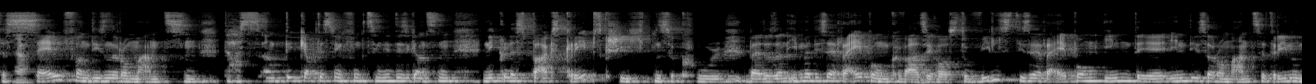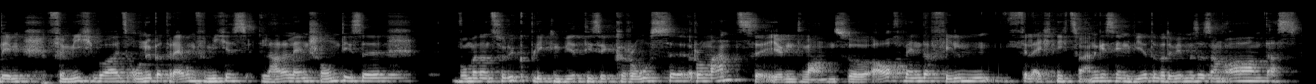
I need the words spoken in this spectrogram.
der Ja. Sell von diesen Romanzen. Das, und ich glaube, deswegen funktionieren diese ganzen Nicholas Sparks Krebsgeschichten so cool, weil du dann immer diese Reibung quasi hast. Du willst diese Reibung in, die, in dieser Romanze drin und eben für mich war jetzt ohne Übertreibung, für mich ist La La Land schon diese wo man dann zurückblicken wird, diese große Romanze irgendwann. So, auch wenn der Film vielleicht nicht so angesehen wird, aber da wird man so sagen, oh, und das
